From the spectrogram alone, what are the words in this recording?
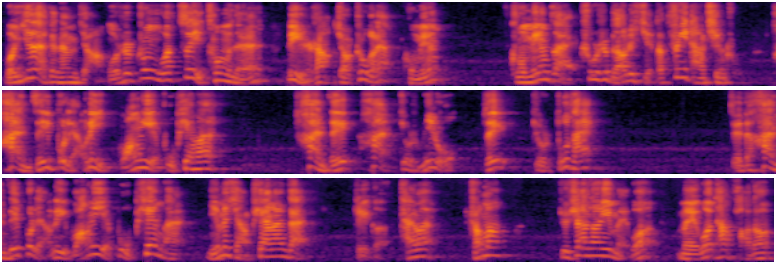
我一再跟他们讲，我说中国最聪明的人，历史上叫诸葛亮、孔明，孔明在《出师表》里写的非常清楚：汉贼不两立，王业不偏安。汉贼汉就是民主，贼就是独裁。对的，汉贼不两立，王业不偏安。你们想偏安在？这个台湾成吗？就相当于美国，美国他跑到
